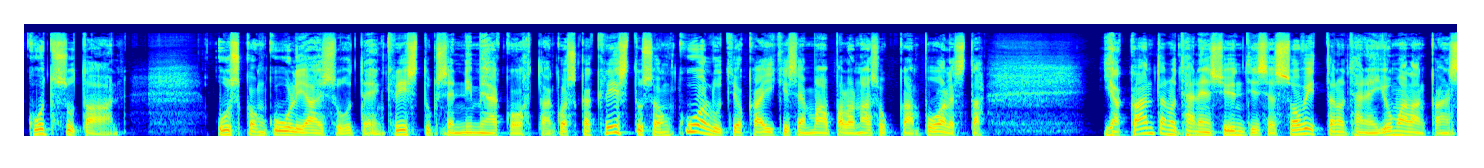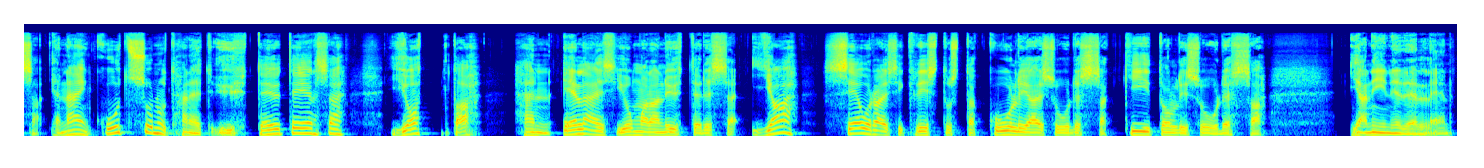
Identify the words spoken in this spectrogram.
kutsutaan – uskon kuuliaisuuteen Kristuksen nimeä kohtaan, koska Kristus on kuollut joka ikisen maapallon asukkaan puolesta ja kantanut hänen syntinsä, sovittanut hänen Jumalan kanssa ja näin kutsunut hänet yhteyteensä, jotta hän eläisi Jumalan yhteydessä ja seuraisi Kristusta kuuliaisuudessa, kiitollisuudessa ja niin edelleen.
